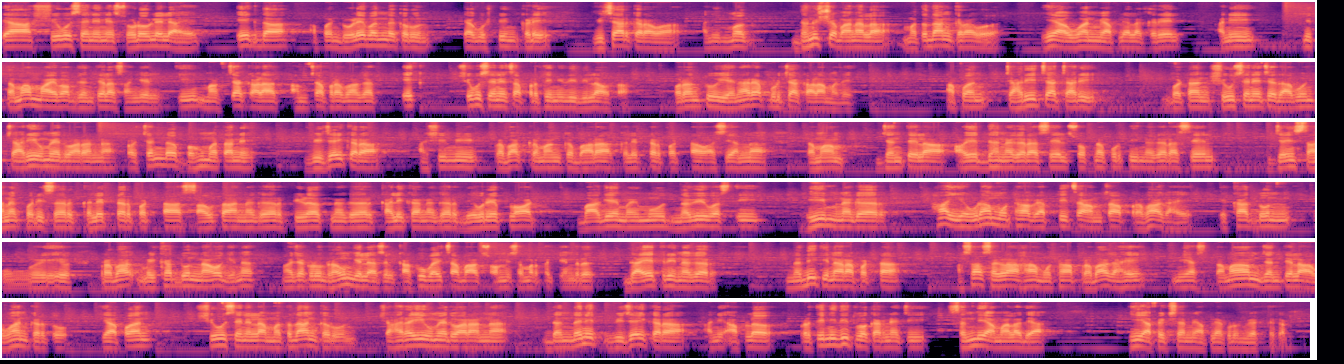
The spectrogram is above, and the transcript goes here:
त्या शिवसेनेने सोडवलेल्या आहेत. एकदा आपण डोळे बंद करून त्या गोष्टींकडे विचार करावा आणि मग धनुष्यबाणाला मतदान करावं हे आव्हान मी आपल्याला करेल. आणि मी तमाम मायबाप जनतेला सांगेल की मागच्या काळात आमच्या प्रभागात एक शिवसेनेचा प्रतिनिधी दिला होता. परंतु येणाऱ्या पुढच्या काळामध्ये आपण चारीच्या चारी बटन शिवसेनेचे दाबून चारी उमेदवारांना प्रचंड बहुमताने विजय करा अशी मी प्रभाग क्रमांक बारा कलेक्टर पट्टावासियांना तमाम जनतेला अयोध्या नगर असेल स्वप्नपूर्ती नगर असेल जैन स्थानक परिसर कलेक्टर पट्टा सावता नगर टिळक नगर कालिका नगर देवरे प्लॉट बागे महमूद नवी वस्ती भीमनगर हा एवढा मोठा व्याप्तीचा आमचा प्रभाग आहे. एखाद दोन प्रभाग एखाद दोन नावं घेणं माझ्याकडून राहून गेलं असेल. काकूबाईचा बाग स्वामी समर्थ केंद्र गायत्री नगर नदी किनारा पट्टा. असा सगळा हा मोठा प्रभाग आहे. मी या तमाम जनतेला आव्हान करतो की आपण शिवसेनेला मतदान करून चारही उमेदवारांना दणदणीत विजय करा आणि आपलं प्रतिनिधित्व करण्याची संधी आम्हाला द्या. ही अपेक्षा मी आपल्याकडून व्यक्त करतो.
